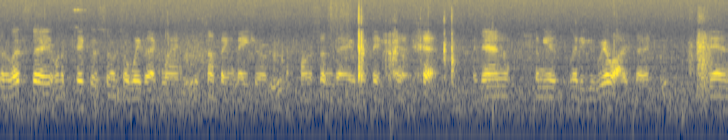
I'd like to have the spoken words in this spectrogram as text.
So let's say on a particular so-and-so way back when did something major Mm-hmm. on a certain day with a big hit, and then some years later you realized that, and then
